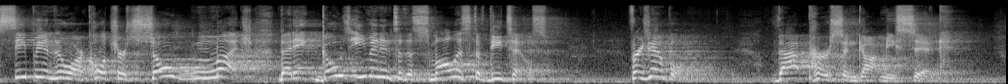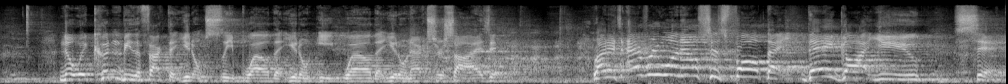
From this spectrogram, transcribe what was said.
seep into our culture so much that it goes even into the smallest of details. For example, that person got me sick. No, it couldn't be the fact that you don't sleep well, that you don't eat well, that you don't exercise. It, right? It's everyone else's fault that they got you sick.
